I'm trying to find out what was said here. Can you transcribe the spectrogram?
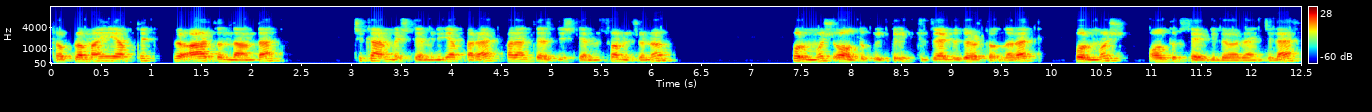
toplamayı yaptık ve ardından da çıkarma işlemini yaparak parantez işlemin sonucunu bulmuş olduk. 354 olarak bulmuş olduk sevgili öğrenciler.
